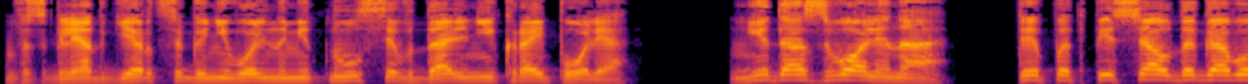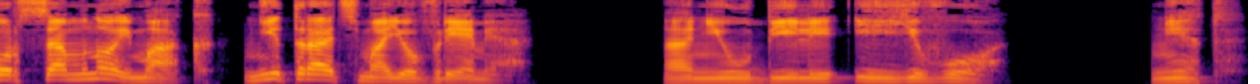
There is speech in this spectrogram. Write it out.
Взгляд герцога невольно метнулся в дальний край поля. «Не дозволено!» Ты подписал договор со мной, маг. Не трать мое время. Они убили и его. Нет,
